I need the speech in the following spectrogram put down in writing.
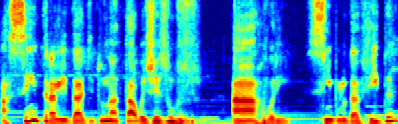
a centralidade do Natal é Jesus. A árvore, símbolo da vida,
